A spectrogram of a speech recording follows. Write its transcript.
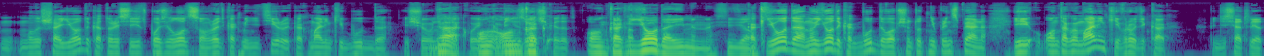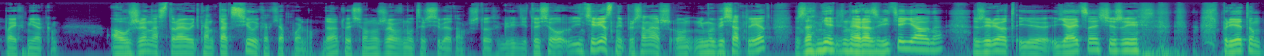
малыша Йода, который сидит в позе лотоса, он вроде как медитирует, как маленький Будда, еще у него Да, такой он- он как- этот. Он как Йода именно сидел. Как Йода, ну Йода как Будда, в общем, тут не принципиально. И он такой маленький, вроде как, 50 лет по их меркам, а уже настраивает контакт с силой, как я понял, да, то есть он уже внутрь себя там что-то глядит. То есть интересный персонаж, он, ему 50 лет, замедленное развитие явно, жрет э, яйца чужие, при этом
